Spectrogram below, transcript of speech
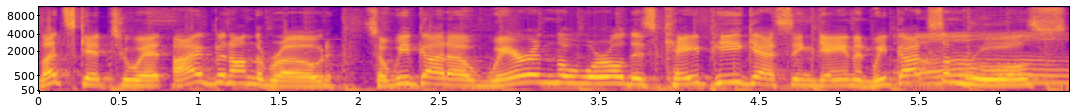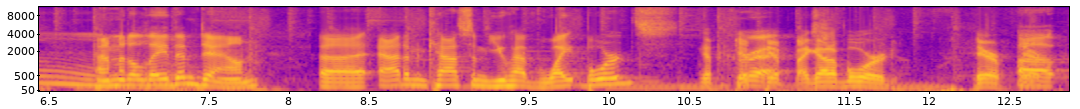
Let's get to it. I've been on the road, so we've got a where in the world is KP guessing game, and we've got some rules. And I'm going to lay them down. Uh, Adam and Kassem, you have whiteboards. Yep, yep, Correct. yep. I got a board. There, there. Uh,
